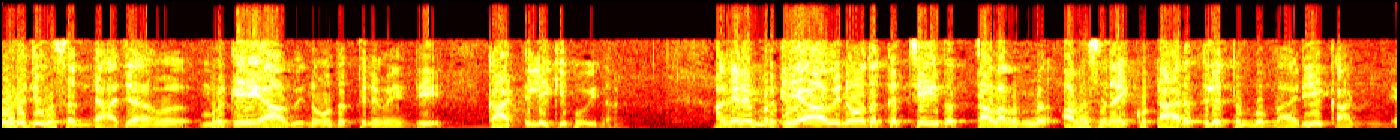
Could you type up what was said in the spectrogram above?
ഒരു ദിവസം രാജാവ് മൃഗയാ വിനോദത്തിന് വേണ്ടി കാട്ടിലേക്ക് പോയിന്നാണ് അങ്ങനെ മൃഗയാ വിനോദമൊക്കെ ചെയ്ത് തളർന്ന് അവസനായി കൊട്ടാരത്തിലെത്തുമ്പോൾ ഭാര്യയെ കാണില്ല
